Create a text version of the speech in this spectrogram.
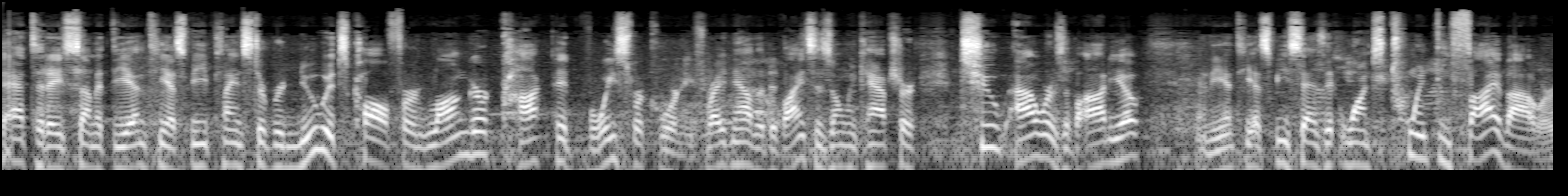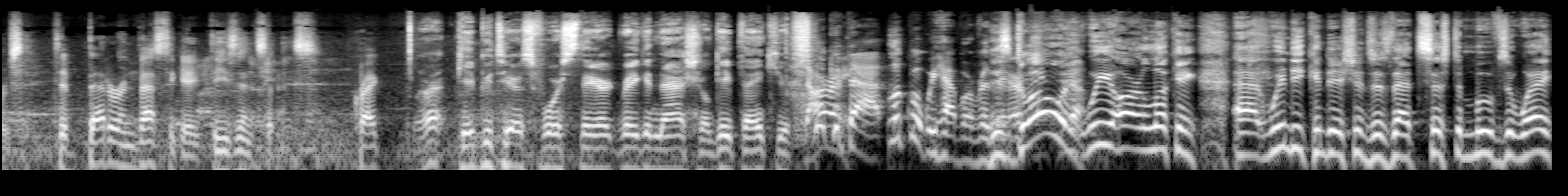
At today's summit, the NTSB plans to renew its call for longer cockpit voice recordings. Right now, the devices only capture two hours of audio, and the NTSB says it wants 25 hours to better investigate these incidents. Craig? All right. Gabe Gutierrez Force there at Reagan National. Gabe, thank you. Look at that. Look what we have over there. He's glowing. Yeah. We are looking at windy conditions as that system moves away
